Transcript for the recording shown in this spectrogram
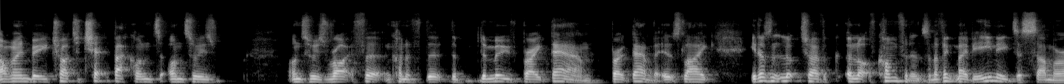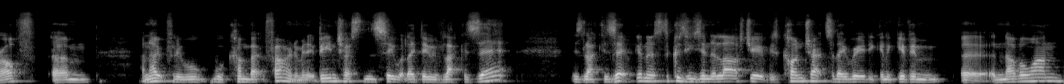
I remember he tried to check back onto onto his onto his right foot and kind of the, the, the move break down broke down but it was like he doesn't look to have a, a lot of confidence and i think maybe he needs a summer off um, and hopefully we'll, we'll come back firing him and it'd be interesting to see what they do with lacazette is lacazette going to because he's in the last year of his contract are they really going to give him uh, another one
